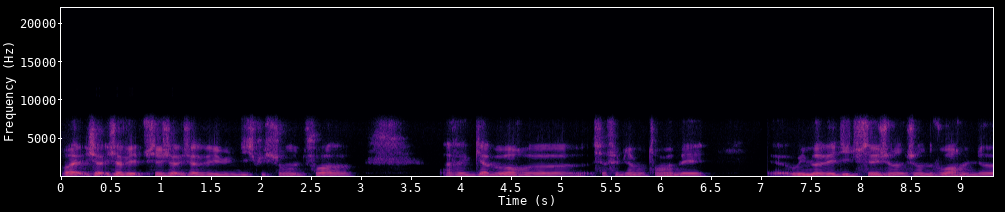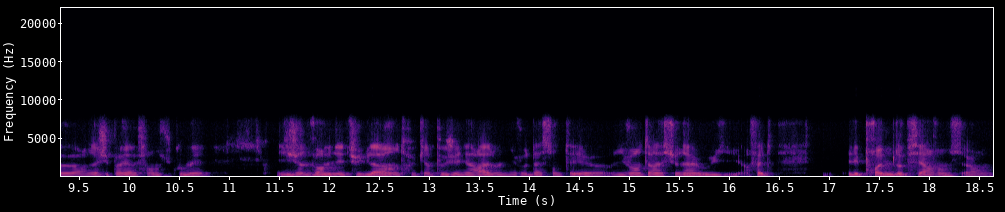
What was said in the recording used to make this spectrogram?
ouais, j'avais, tu sais, j'avais eu une discussion une fois euh, avec Gabor, ça fait bien longtemps, mais où il m'avait dit, tu sais, je, viens de voir une. Alors là, j'ai pas la référence du coup, mais il dit, je viens de voir une étude là, un truc un peu général au niveau de la santé, au niveau international, où en fait, les problèmes d'observance. Alors,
